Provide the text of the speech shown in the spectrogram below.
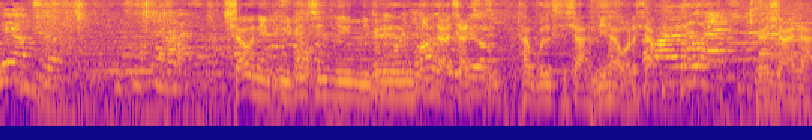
我也要吃。小五，你你跟新你你跟冰仔下棋，他不是下很厉害，我的下不，你们下一下。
